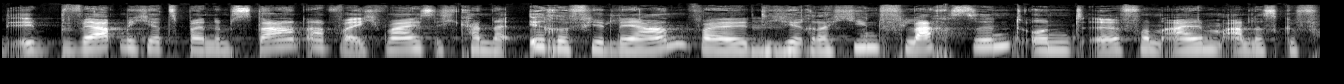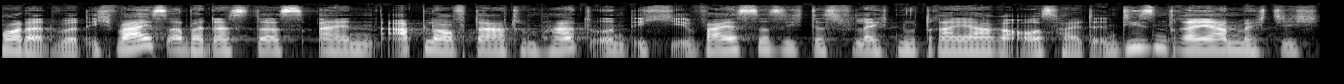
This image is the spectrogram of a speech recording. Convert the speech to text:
ich bewerbe mich jetzt bei einem Startup, weil ich weiß, ich kann da irre viel lernen, weil mhm. die Hierarchien flach sind und äh, von allem alles gefordert wird. Ich weiß aber, dass das ein Ablaufdatum hat und ich weiß, dass ich das vielleicht nur drei Jahre aushalte. In diesen drei Jahren möchte ich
